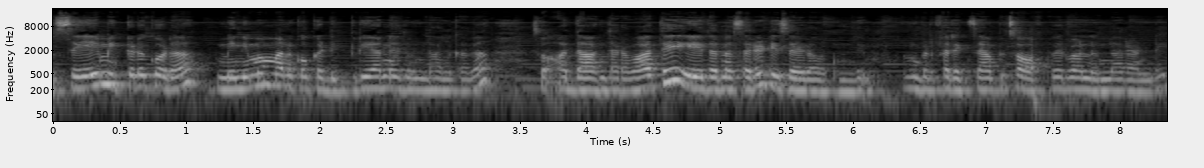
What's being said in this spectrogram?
సేమ్ ఇక్కడ కూడా మినిమం మనకు ఒక డిగ్రీ అనేది ఉండాలి కదా. సో దాని తర్వాతే ఏదైనా సరే డిసైడ్ అవుతుంది. ఇప్పుడు ఫర్ ఎగ్జాంపుల్ సాఫ్ట్వేర్ వాళ్ళు ఉన్నారండి.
